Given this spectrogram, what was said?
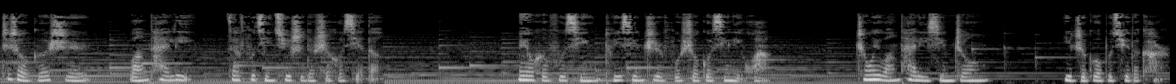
这首歌是王太利在父亲去世的时候写的。没有和父亲推心置腹说过心里话，成为王太利心中一直过不去的坎儿。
